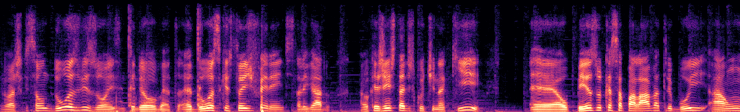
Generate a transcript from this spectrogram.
Eu acho que são duas visões, entendeu, Beto? É duas questões diferentes, tá ligado? O que a gente tá discutindo aqui é o peso que essa palavra atribui a um-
